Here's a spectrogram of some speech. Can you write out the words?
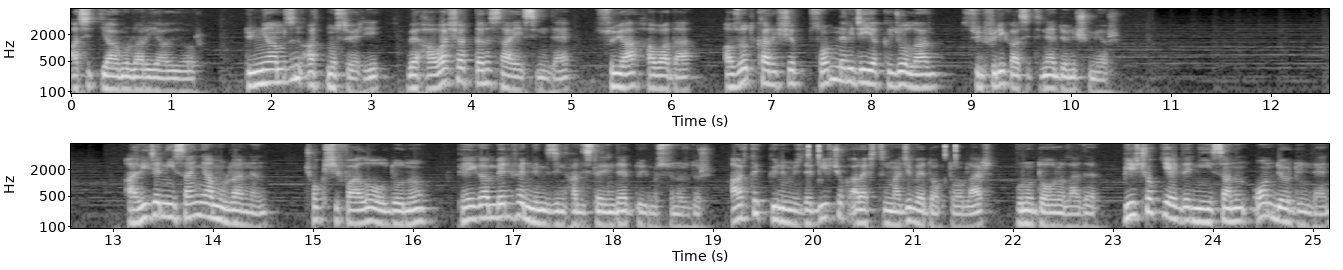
asit yağmurları yağıyor. Dünyamızın atmosferi ve hava şartları sayesinde suya havada azot karışıp son derece yakıcı olan sülfürik asitine dönüşmüyor. Ayrıca Nisan yağmurlarının çok şifalı olduğunu Peygamber Efendimizin hadislerinde duymuşsunuzdur. Artık günümüzde birçok araştırmacı ve doktorlar bunu doğruladı. Birçok yerde Nisan'ın 14'ünden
